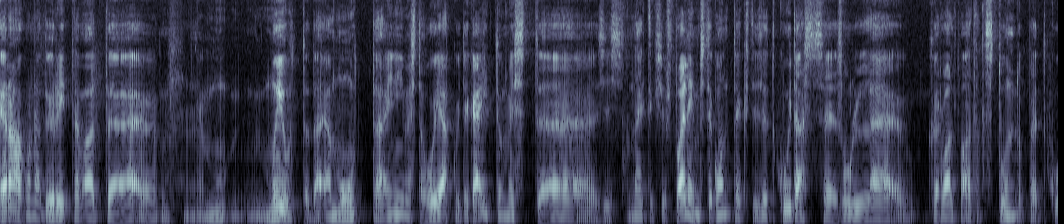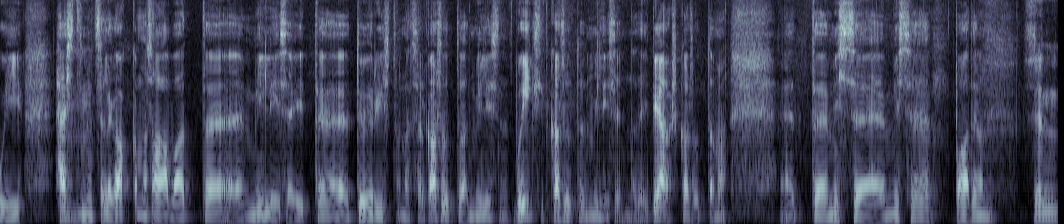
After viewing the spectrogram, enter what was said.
erakonnad üritavad äh, mõjutada ja muuta inimeste hoiakuid ja käitumist äh, siis näiteks just valimiste kontekstis, et kuidas see sulle kõrvalt vaadates tundub, et kui hästi mm -hmm. nad sellega hakkama saavad, äh, milliseid tööriistu nad seal kasutavad, milliseid nad võiksid kasutada, milliseid nad ei peaks kasutama. et mis see, mis see vaade on? See on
